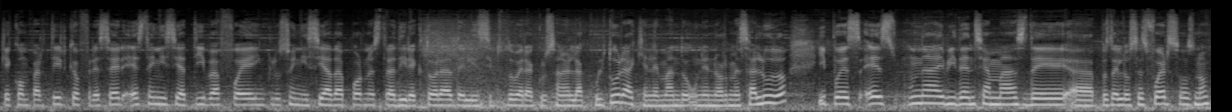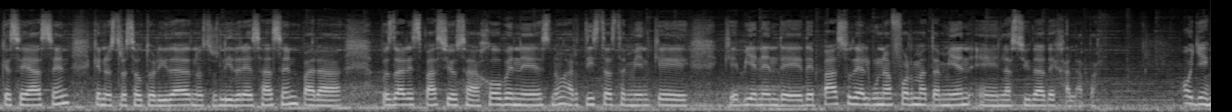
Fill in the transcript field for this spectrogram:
que compartir, que ofrecer. Esta iniciativa fue incluso iniciada por nuestra directora del Instituto Veracruzano de la Cultura, a quien le mando un enorme saludo, y pues es una evidencia más de, uh, pues de los esfuerzos, ¿no? Que se hacen, que nuestras autoridades, nuestros líderes hacen para pues dar espacios a jóvenes, ¿no? artistas también que, que vienen de, de paso de alguna forma también en la ciudad de Jalapa. Oye,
